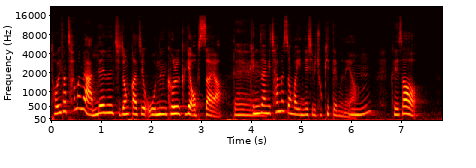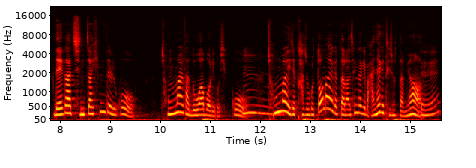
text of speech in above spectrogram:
더 이상 참으면 안 되는 지점까지 오는 그걸 그게 없어요. 네. 굉장히 참을성과 인내심이 좋기 때문에요. 음. 그래서 내가 진짜 힘들고 정말 다 놓아버리고 싶고 음. 정말 이제 가족을 떠나야겠다는 생각이 만약에 드셨다면 네.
